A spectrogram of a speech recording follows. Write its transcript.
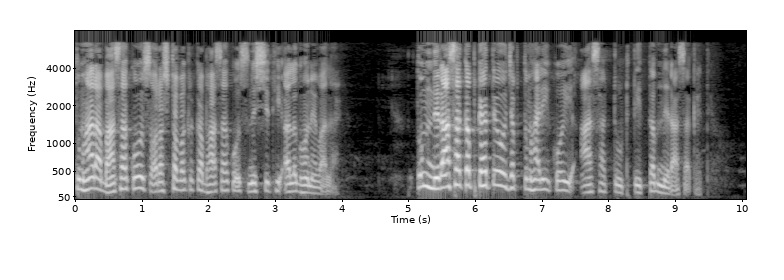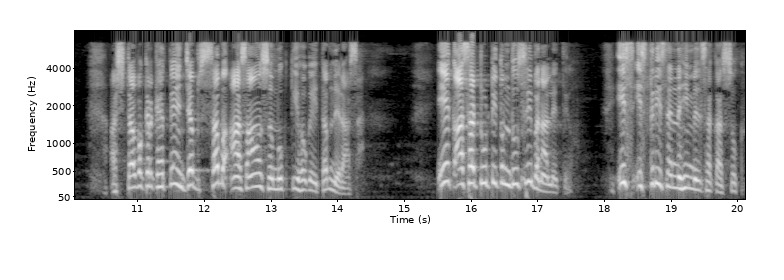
तुम्हारा भाषा कोष और अष्टावक्र का भाषा कोष निश्चित ही अलग होने वाला है। तुम निराशा कब कहते हो? जब तुम्हारी कोई आशा टूटती, तब निराशा कहते हो। अष्टावक्र कहते हैं, जब सब आशाओं से मुक्ति हो गई, तब निराशा। एक आशा टूटी, तुम दूसरी बना लेते हो। इस स्त्री से नहीं मिल सका सुख,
